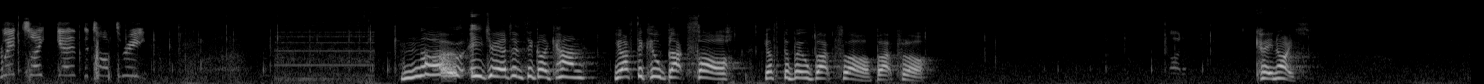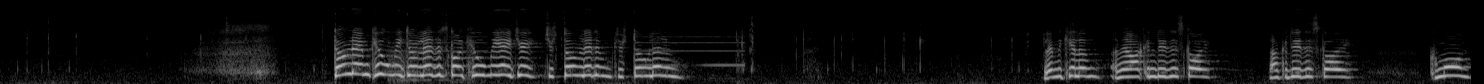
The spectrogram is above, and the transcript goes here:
win so I can get in the top three. No, EJ, I don't think I can. You have to kill Black Far. You have to build Black Flower, Black Flower. Okay, nice. Don't let him kill me. Don't let this guy kill me, AJ. Just don't let him. Just don't let him. Let me kill him, and then I can do this guy. I can do this guy. Come on.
